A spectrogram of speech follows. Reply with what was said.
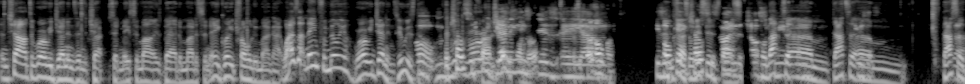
and, shout out to Rory Jennings in the chat. Said Mason Mount is better than Maddison. Hey, great trolling, my guy. Why is that name familiar? Rory Jennings. Who is that? Oh, the Chelsea Rory fan. Jennings is a. Um, he's a okay, so this is so that's um that's a um that's yeah. a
